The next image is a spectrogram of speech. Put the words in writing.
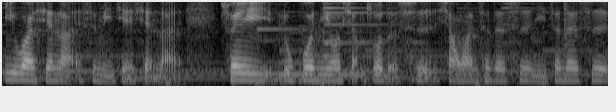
意外先来是明天先来。所以，如果你有想做的事、想完成的事，你真的是，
